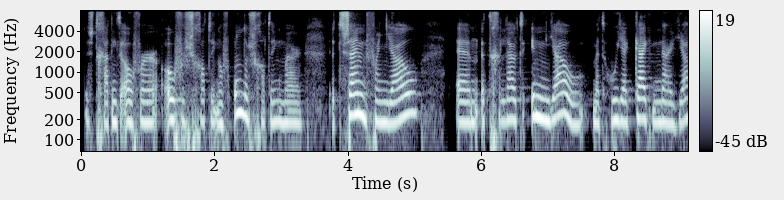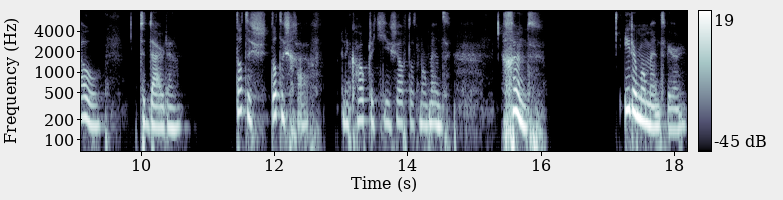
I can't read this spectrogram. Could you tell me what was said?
Dus het gaat niet over overschatting of onderschatting, maar het zijn van jou en het geluid in jou, met hoe jij kijkt naar jou, te duiden. Dat is, dat is gaaf. En ik hoop dat je jezelf dat moment gunt. Ieder moment weer.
